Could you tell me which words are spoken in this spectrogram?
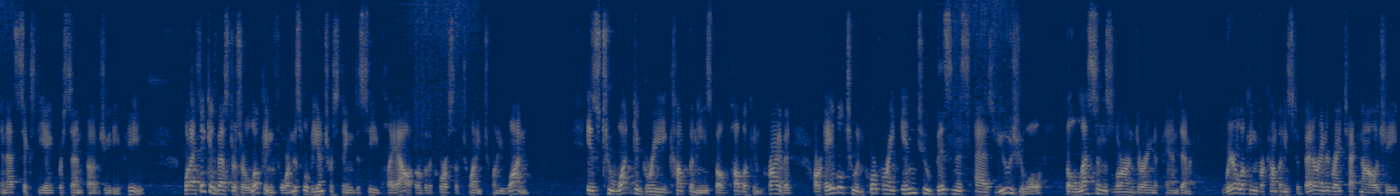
and that's 68% of GDP. What I think investors are looking for, and this will be interesting to see play out over the course of 2021, is to what degree companies, both public and private, are able to incorporate into business as usual the lessons learned during the pandemic. We're looking for companies to better integrate technology,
